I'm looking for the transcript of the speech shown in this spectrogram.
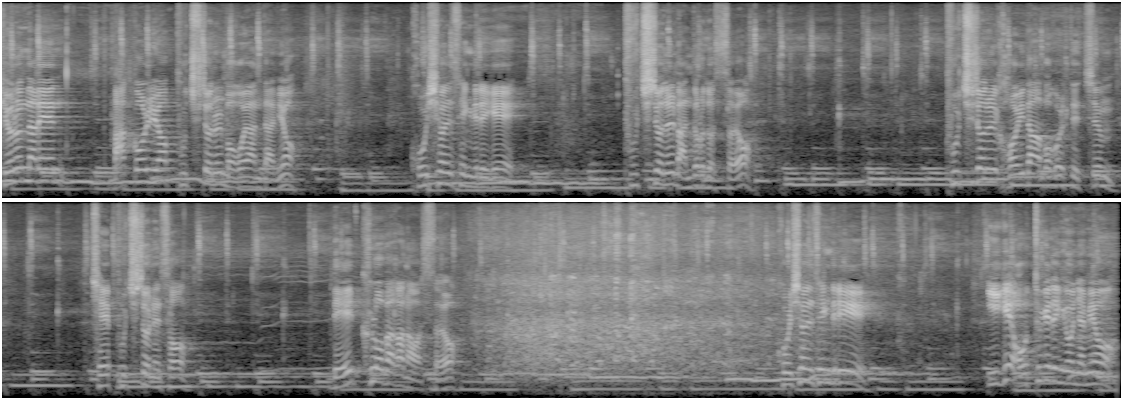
비 오는 날엔 막걸리와 부추전을 먹어야 한다며 고시원생들에게 부추전을 만들어줬어요. 부추전을 거의 다 먹을 때쯤 제 부추전에서 네잎클로바가 나왔어요. 고시원생들이 이게 어떻게 된 거냐며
